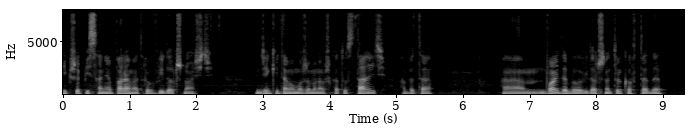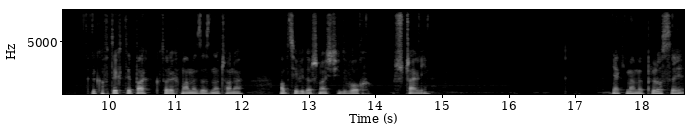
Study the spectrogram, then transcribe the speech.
i przypisania parametrów widoczności. Dzięki temu możemy na przykład ustalić, aby te um, voidy były widoczne tylko wtedy, tylko w tych typach, których mamy zaznaczone opcje widoczności dwóch szczelin. Jakie mamy plusy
